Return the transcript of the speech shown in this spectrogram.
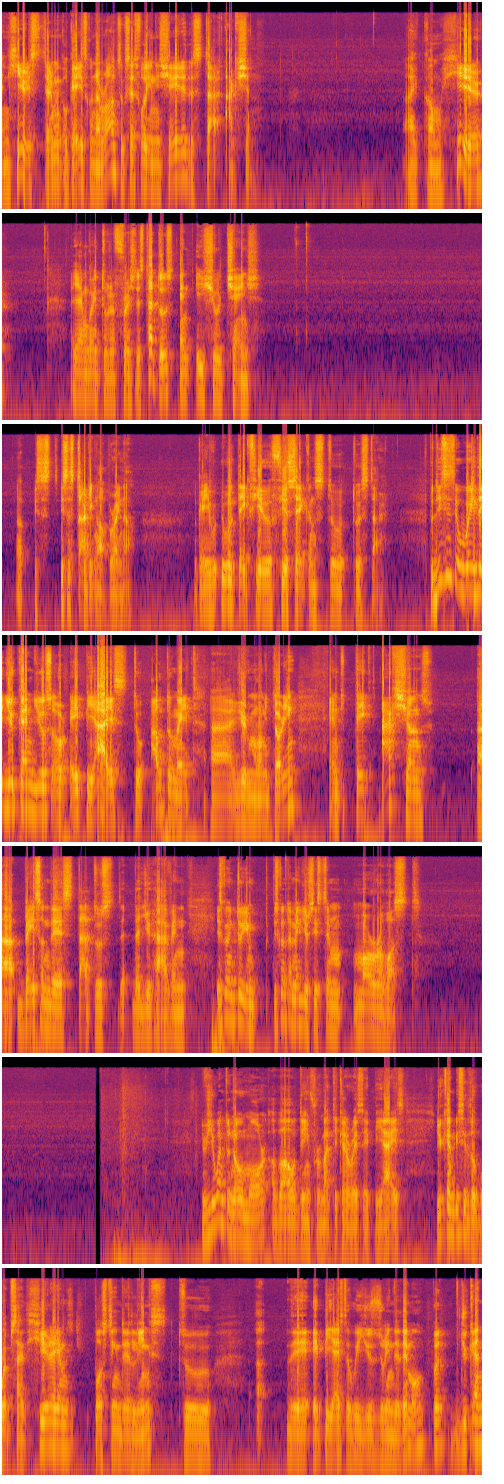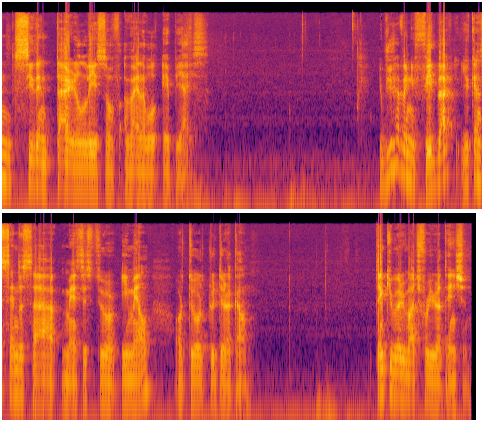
And here is telling okay, it's gonna run, successfully initiated, the start action. I come here, I am going to refresh the status and it should change. Oh, it's, it's starting up right now. Okay, it will take few few seconds to, to start. But this is a way that you can use our APIs to automate uh, your monitoring and to take actions uh, based on the status that, that, you have, and it's going to it's going to make your system more robust. If you want to know more about the Informatica REST APIs, you can visit the website. Here I am posting the links to the APIs that we use during the demo, but you can see the entire list of available APIs. If you have any feedback, you can send us a message to our email or to our Twitter account. Thank you very much for your attention.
